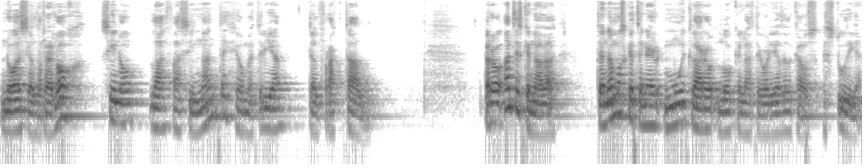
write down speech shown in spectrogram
no es el reloj, sino la fascinante geometría del fractal. Pero antes que nada, tenemos que tener muy claro lo que la teoría del caos estudia.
